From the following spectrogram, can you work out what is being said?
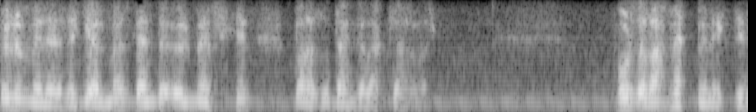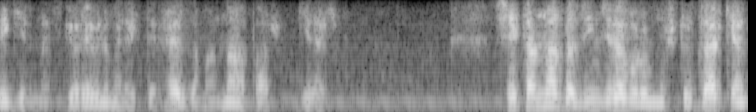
ölüm meleğe de gelmez ben de ölmem diyen bazı dangalaklar var. Burada rahmet melekleri girmez. Görevli melekler her zaman ne yapar? Girer. Şeytanlar da zincire vurulmuştur derken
